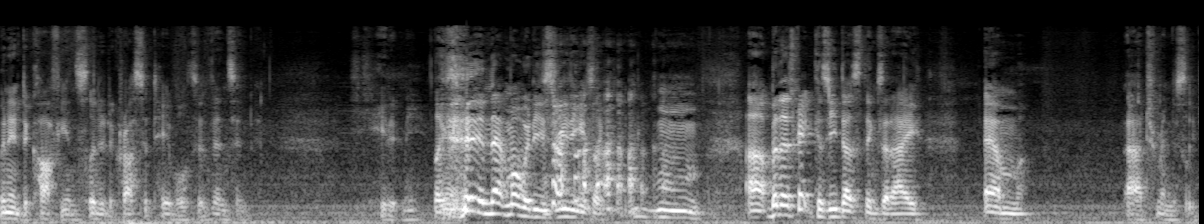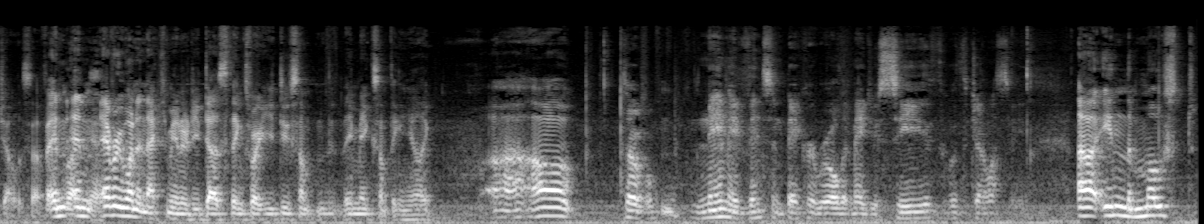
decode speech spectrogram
went into coffee and slid it across the table to Vincent. He hated me. Like in that moment, he's reading. He's like, mm. uh, but that's great because he does things that I am uh, tremendously jealous of, and Right, and yeah. everyone in that community does things where you do something, they make something, and you're like, uh, oh, So, name a Vincent Baker rule that made you seethe with jealousy. Uh, in the most,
